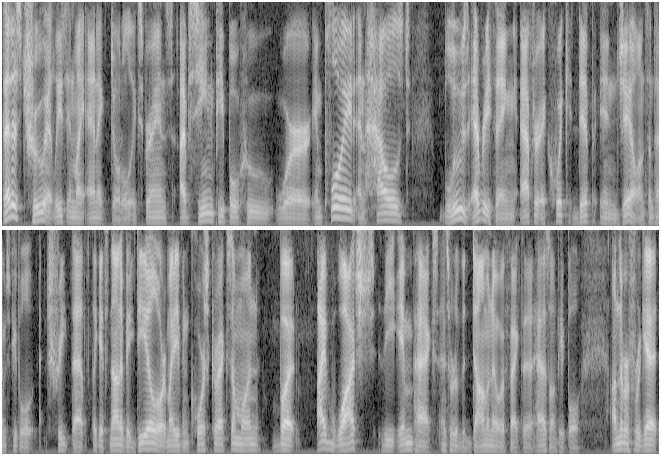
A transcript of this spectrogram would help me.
That is true, at least in my anecdotal experience. I've seen people who were employed and housed lose everything after a quick dip in jail. And sometimes people treat that like it's not a big deal or it might even course correct someone. But I've watched the impacts and sort of the domino effect that it has on people. I'll never forget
